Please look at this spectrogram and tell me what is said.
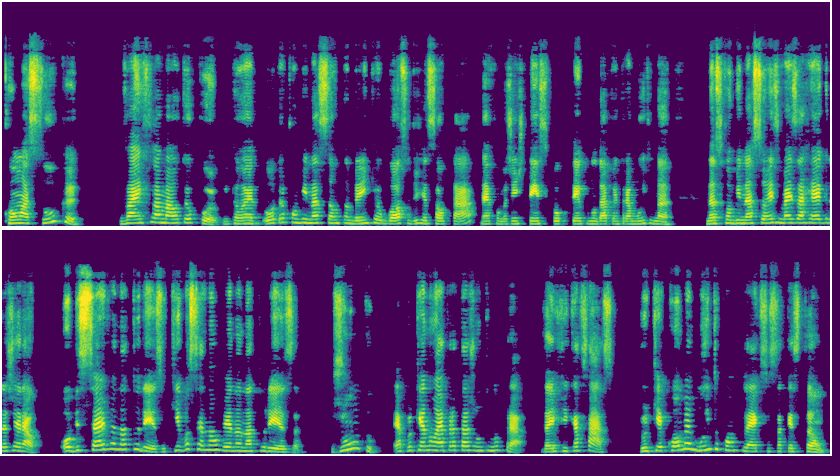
com açúcar vai inflamar o teu corpo. Então, é outra combinação também que eu gosto de ressaltar, né? Como a gente tem esse pouco tempo, não dá para entrar muito na, nas combinações, mas a regra geral. Observe a natureza. O que você não vê na natureza junto é porque não é para estar tá junto no prato. Daí fica fácil. Porque como é muito complexo essa questão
